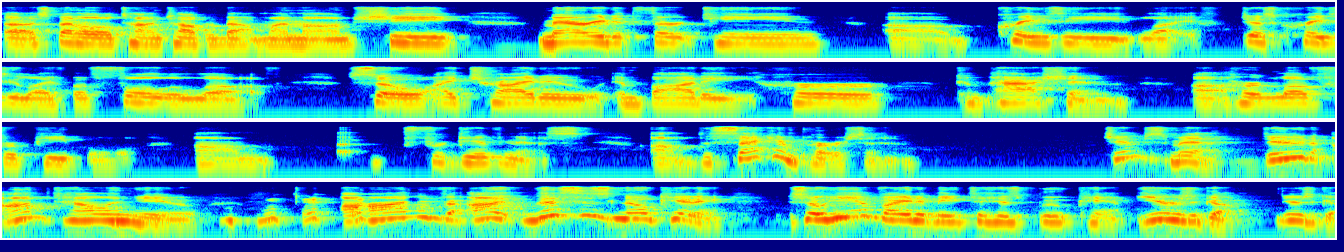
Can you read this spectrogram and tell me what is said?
uh, spent a little time talking about my mom. She married at 13, uh, crazy life, just crazy life, but full of love. So I try to embody her compassion, uh, her love for people, um, forgiveness. Um, the second person, Jim Smith, dude, I'm telling you, I've, I, this is no kidding. So he invited me to his boot camp years ago, years ago,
